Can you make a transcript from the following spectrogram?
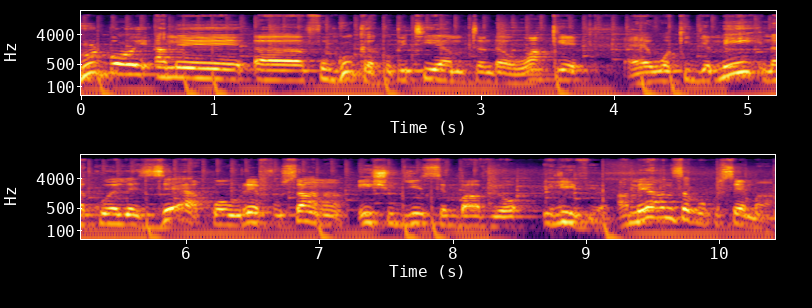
Rude Boy amefunguka kupitia mtandao wake eh, wa kijamii na kuelezea kwa urefu sana ishu jinsi ambavyo ilivyo. Ameanza kwa kusema,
